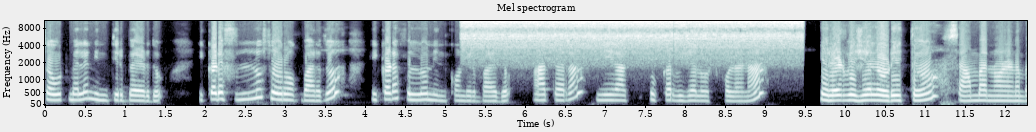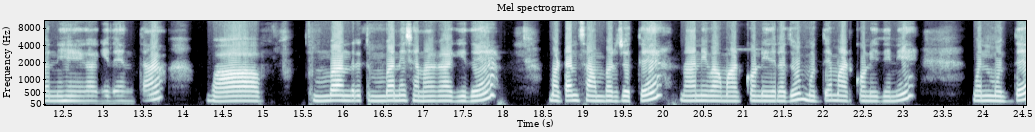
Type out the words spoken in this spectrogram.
ಸೌಟ್ ಮೇಲೆ ನಿಂತಿರಬಾರ್ದು. ಈ ಕಡೆ ಫುಲ್ಲು ಸೋರೋಗ್ಬಾರ್ದು, ಈ ಕಡೆ ಫುಲ್ಲು ನಿಂತ್ಕೊಂಡಿರಬಾರ್ದು. ಆ ಥರ ನೀರು ಹಾಕಿ ಕುಕ್ಕರ್ ವಿಜಲ್ ಓಡಿಸ್ಕೊಳ್ಳೋಣ ಎರಡು ವಿಷಲ್ ಹೊಡೀತು ಸಾಂಬಾರು ನೋಡೋಣ ಬನ್ನಿ ಹೇಗಾಗಿದೆ ಅಂತ. ವಾ ತುಂಬ ಅಂದರೆ ತುಂಬಾ ಚೆನ್ನಾಗಾಗಿದೆ. ಮಟನ್ ಸಾಂಬಾರ್ ಜೊತೆ ನಾನು ಇವಾಗ ಮಾಡ್ಕೊಂಡಿರೋದು ಮುದ್ದೆ ಮಾಡ್ಕೊಂಡಿದ್ದೀನಿ. ಒಂದು ಮುದ್ದೆ,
